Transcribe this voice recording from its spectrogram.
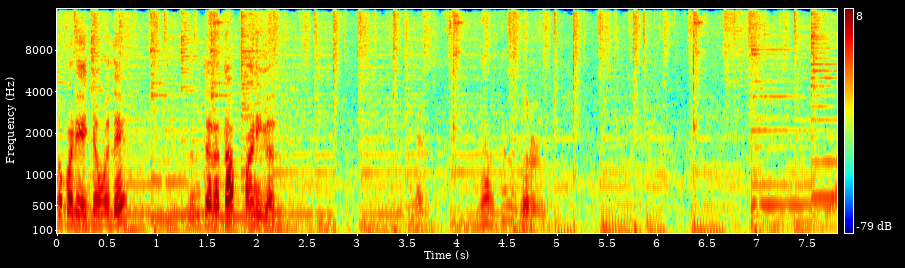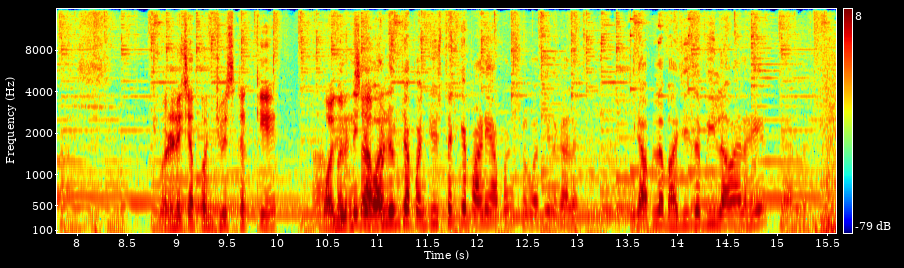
मग आपण याच्यामध्ये नंतर आता पाणी घालू. घाल, घाल. बरोबर बरणीच्या पंचवीस टक्के हां, volume चं बरणीच्या आपण- व्हॉल्यूमच्या पंचवीस टक्के पाणी आपण सुरुवातीला घालायचं म्हणजे आपलं भाजीचं बी लावायला हे तयार झालं.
